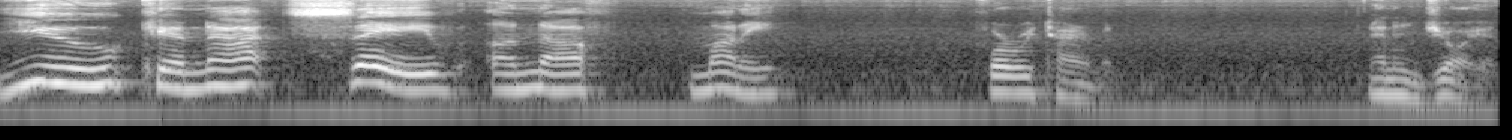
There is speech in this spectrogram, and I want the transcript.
You cannot save enough money for retirement and enjoy it.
